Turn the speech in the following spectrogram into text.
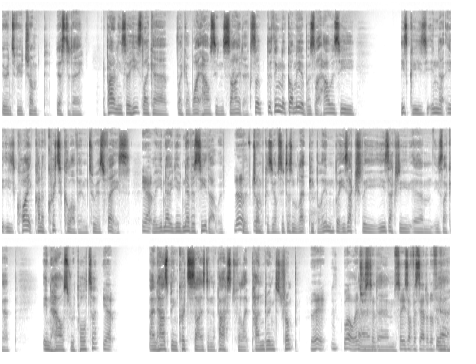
who interviewed Trump yesterday. Apparently, so he's like a like a White House insider. So the thing that got me up was like, how is he? He's he's in that he's quite kind of critical of him to his face. Yeah, But you know, you'd never see that with no, with. Trump because he obviously doesn't let people in. But he's actually he's actually um, he's like a in-house reporter Yeah, and has been criticized in the past for like pandering to Trump. right. Well, interesting. And um, so he's obviously had enough. Of yeah.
